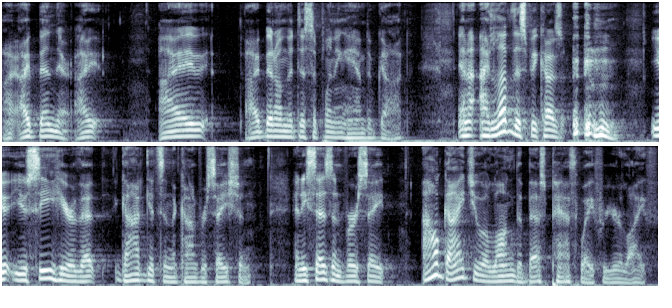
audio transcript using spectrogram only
I, I've been there. I, I, I've been on the disciplining hand of God. And I, I love this because you, you see here that God gets in the conversation. And he says in verse 8, I'll guide you along the best pathway for your life.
